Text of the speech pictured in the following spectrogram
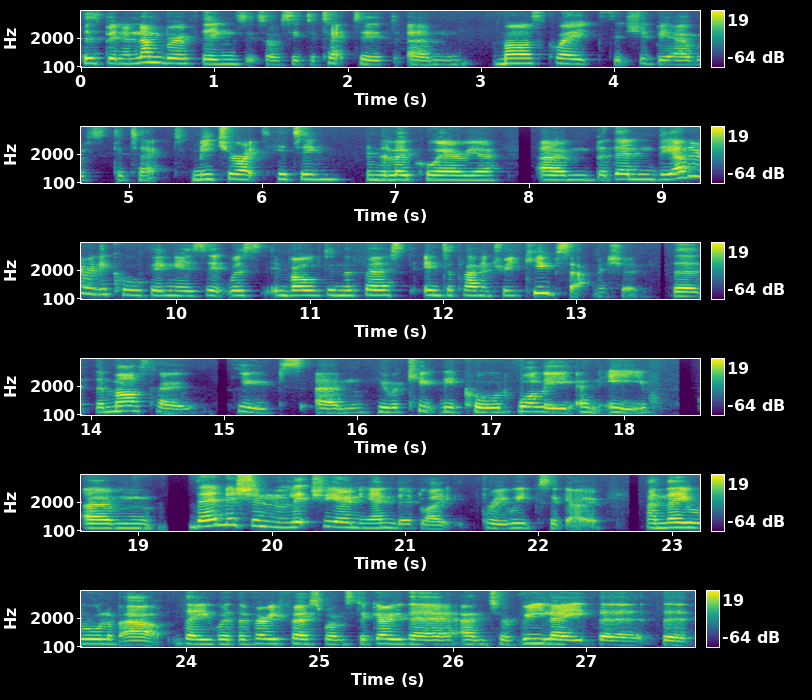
There's been a number of things. It's obviously detected um, Mars quakes. It should be able to detect meteorites hitting in the local area. Um, but then the other really cool thing is it was involved in the first interplanetary CubeSat mission, the the MarCO cubes, um, who were cutely called WALL-E and Eve. Um, their mission literally only ended like three weeks ago, and they were all about. They were the very first ones to go there and to relay the the.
